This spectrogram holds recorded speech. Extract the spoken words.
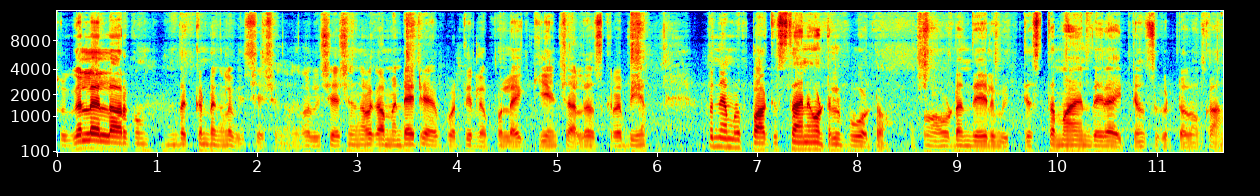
സുഖമല്ല എല്ലാവർക്കും? എന്തൊക്കെ ഉണ്ട് നിങ്ങളെ വിശേഷങ്ങൾ? നിങ്ങളെ വിശേഷങ്ങൾ കമന്റായിട്ട് രേഖപ്പെടുത്തിയില്ല അപ്പോൾ ലൈക്ക് ചെയ്യാം ചാനൽ സബ്സ്ക്രൈബ് ചെയ്യാം. അപ്പം നമ്മൾ പാകിസ്ഥാൻ ഹോട്ടലിൽ പോകട്ടോ അപ്പോൾ അവിടെ എന്തെങ്കിലും വ്യത്യസ്തമായ എന്തെങ്കിലും ഐറ്റംസ് കിട്ടുമോ നോക്കാം.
